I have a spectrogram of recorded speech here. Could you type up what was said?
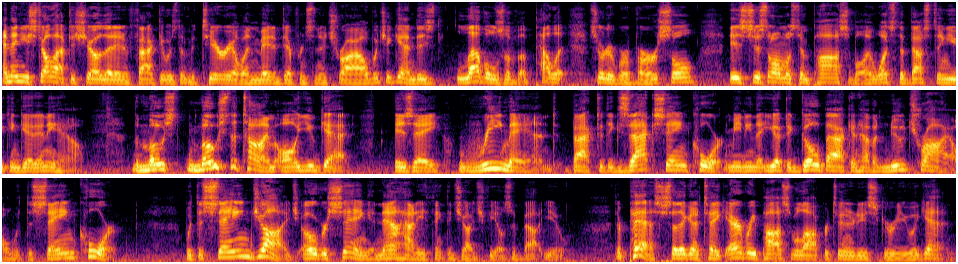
And then you still have to show that, in fact, it was the material and made a difference in the trial, which, again, these levels of appellate sort of reversal is just almost impossible. And what's the best thing you can get, anyhow? The most, most of the time, all you get is a remand back to the exact same court, meaning that you have to go back and have a new trial with the same court with the same judge overseeing it. Now, how do you think the judge feels about you? They're pissed, so they're going to take every possible opportunity to screw you again.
